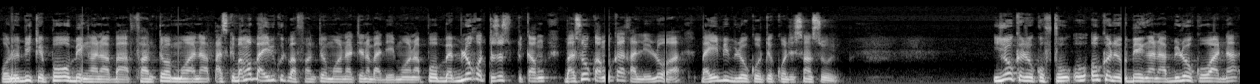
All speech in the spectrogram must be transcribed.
olobi ke mpo obengana bafantome wana parce que bango bayebi kutu bafantome wana te na bademo wana mpo biloko tozospika yango bazoyoka yango kaka lelo bayebi biloko te connaissance oyo yo okende obengana biloko wana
